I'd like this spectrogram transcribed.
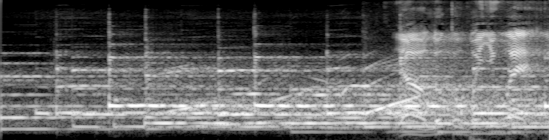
Yo, Luca, where you at?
